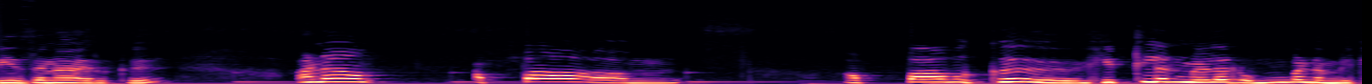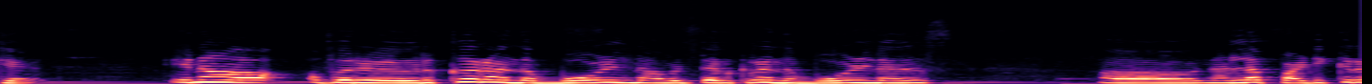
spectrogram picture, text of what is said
ரீசனாக இருக்குது ஆனால் அப்பா அப்பாவுக்கு ஹிட்லர் மேலே ரொம்ப நம்பிக்கை. ஏன்னா அவர் இருக்கிற அந்த போல்ட் அவர்கிட்ட இருக்கிற அந்த போல்ட்னஸ் நல்லா படிக்கிற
